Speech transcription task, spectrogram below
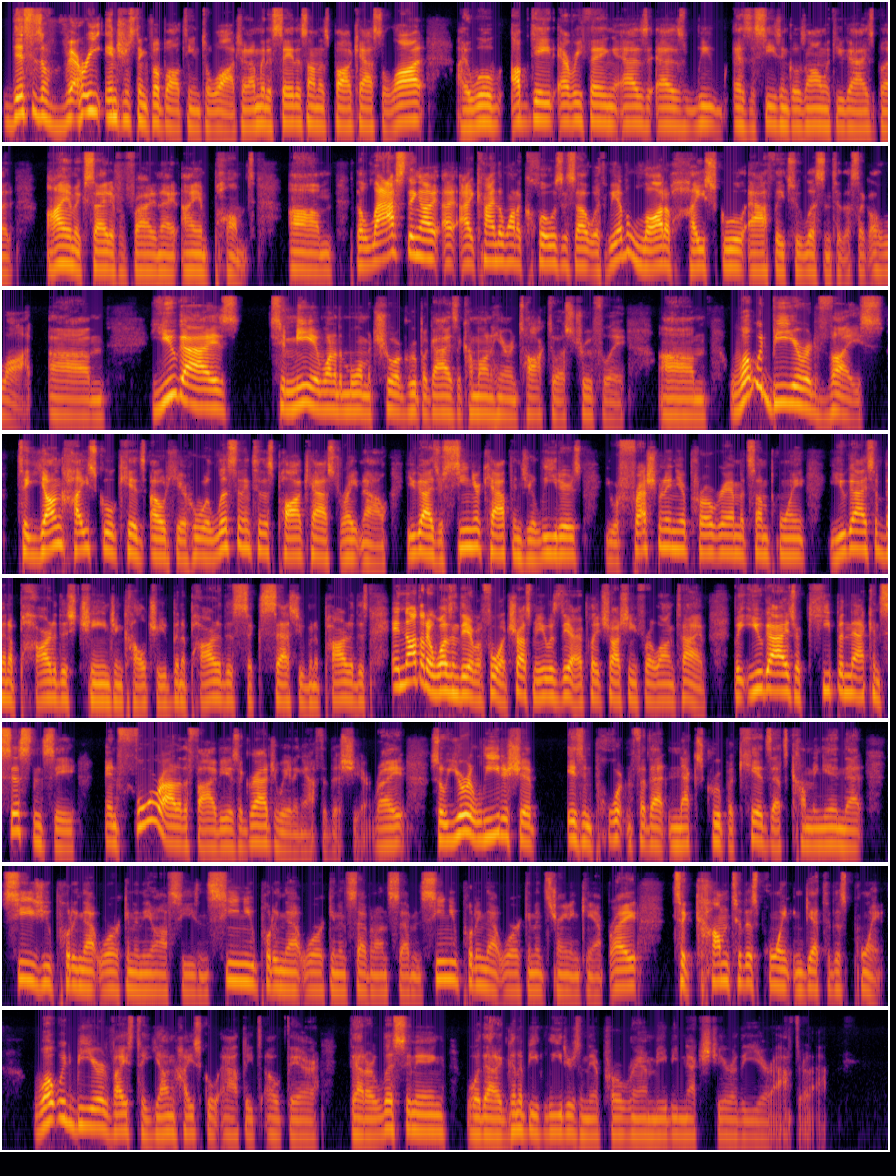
this is a very interesting football team to watch. And I'm going to say this on this podcast a lot. I will update everything as as we as the season goes on with you guys, but I am excited for Friday night. I am pumped. Um, the last thing I I, I kind of want to close this out with, we have a lot of high school athletes who listen to this, like a lot. Um, you guys to me one of the more mature group of guys that come on here and talk to us truthfully. Um, what would be your advice to young high school kids out here who are listening to this podcast right now? You guys are senior captains, you're leaders, you were freshmen in your program at some point. You guys have been a part of this change in culture. You've been a part of this success. You've been a part of this. And not that it wasn't there before. Trust me, it was there. I played Shawsheen for a long time, but you guys are keeping that consistency and four out of the five years are graduating after this year, right? So your leadership is important for that next group of kids that's coming in that sees you putting that work in in the off season, seeing you putting that work in in seven on seven, seeing you putting that work in its training camp, right? To come to this point and get to this point. What would be your advice to young high school athletes out there that are listening or that are going to be leaders in their program maybe next year or the year after that?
